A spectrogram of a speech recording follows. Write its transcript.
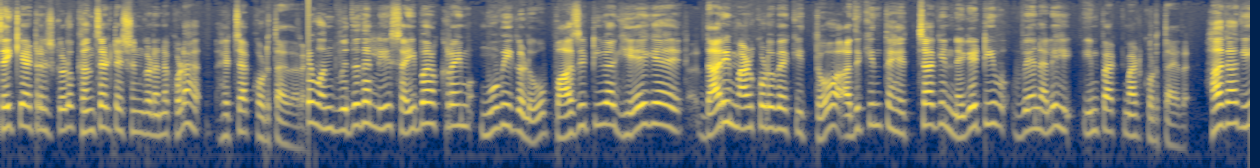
ಸೈಕಿಯಾಟ್ರಿಸ್ಟ್ಗಳು ಕನ್ಸಲ್ಟೇಷನ್ಗಳನ್ನು ಕೂಡ ಹೆಚ್ಚಾಗಿ ಕೊಡ್ತಾ ಇದ್ದಾರೆ. ಒಂದು ವಿಧದಲ್ಲಿ ಸೈಬರ್ ಕ್ರೈಮ್ ಮೂವಿಗಳು ಪಾಸಿಟಿವ್ ಆಗಿ ಹೇಗೆ ದಾರಿ ಮಾಡಿಕೊಡ್ಬೇಕಿತ್ತು ಅದಕ್ಕಿಂತ ಹೆಚ್ಚಾಗಿ ನೆಗೆಟಿವ್ ವೇನಲ್ಲಿ ಇಂಪ್ಯಾಕ್ಟ್ ಮಾಡಿಕೊಡ್ತಾ ಇದೆ. ಹಾಗಾಗಿ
